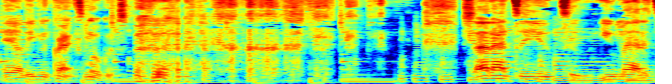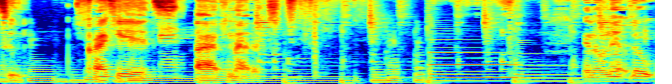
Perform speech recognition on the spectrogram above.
hell, even crack smokers. Shout out to you too. You matter too. crackheads' lives matters. And on that note,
